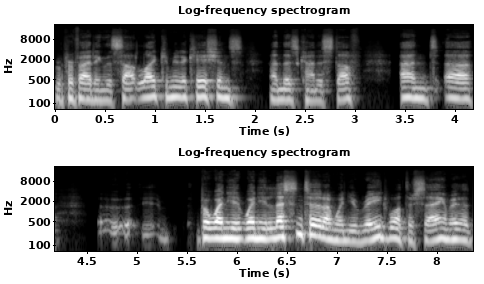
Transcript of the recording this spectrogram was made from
We're providing the satellite communications and this kind of stuff. And uh, but when you when you listen to it and when you read what they're saying, I mean,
